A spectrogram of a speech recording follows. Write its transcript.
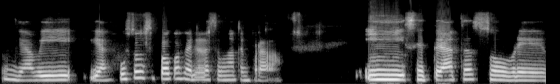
Ya vi, ya justo hace poco salió la segunda temporada. Y se trata sobre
